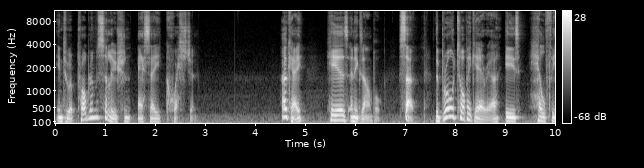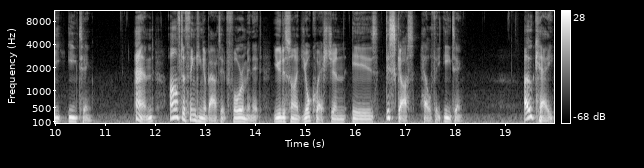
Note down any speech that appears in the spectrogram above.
into a problem solution essay question. Okay, here's an example. So, the broad topic area is healthy eating. And after thinking about it for a minute, you decide your question is discuss healthy eating. Okay,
